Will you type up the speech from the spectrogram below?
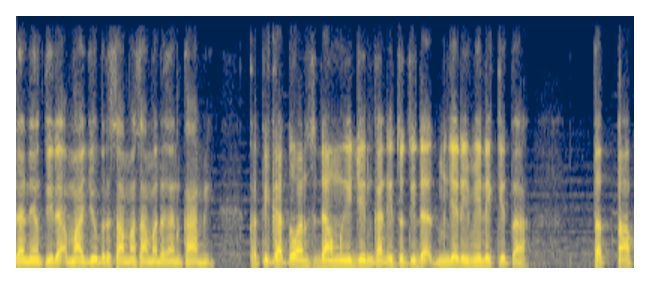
dan yang tidak maju bersama-sama dengan kami? Ketika Tuhan sedang mengizinkan itu tidak menjadi milik kita, tetap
